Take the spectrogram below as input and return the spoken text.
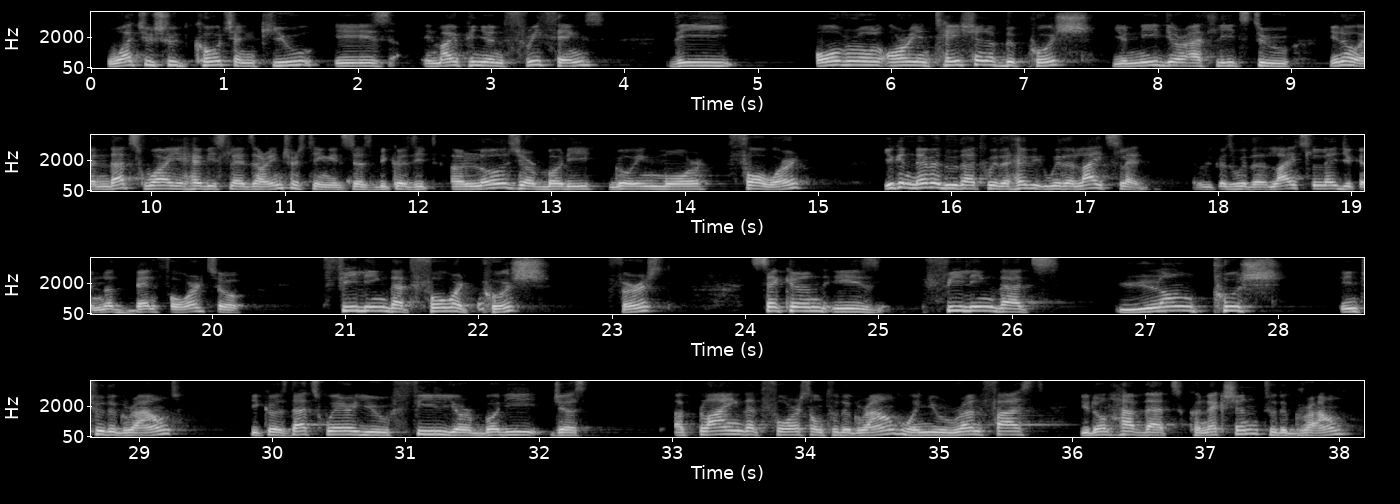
What you should coach and cue is, in my opinion, three things. The overall orientation of the push. You need your athletes to, you know, and that's why heavy sleds are interesting. It's just because it allows your body going more forward. You can never do that with a heavy, with a light sled, because with a light sled, you cannot bend forward. So feeling that forward push first. Second is feeling that long push into the ground because that's where you feel your body just applying that force onto the ground. When you run fast, you don't have that connection to the ground.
